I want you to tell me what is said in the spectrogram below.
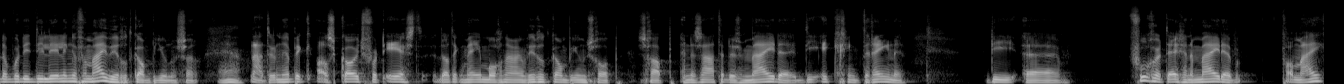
dan worden die leerlingen van mij wereldkampioen of zo. Ja. Nou, toen heb ik als coach voor het eerst dat ik mee mocht naar een wereldkampioenschap. schap. En er zaten dus meiden die ik ging trainen, die eh, vroeger tegen de meiden van mij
